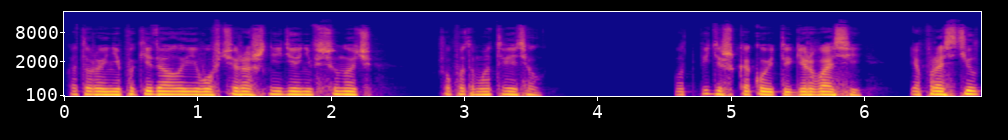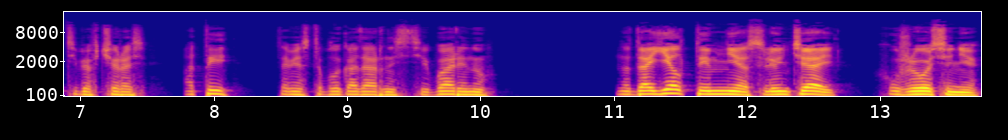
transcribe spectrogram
которая не покидала его вчерашний день и всю ночь, шепотом ответил. «Вот видишь, какой ты, Гервасий, я простил тебя вчерась, а ты, за место благодарности, барину...» «Надоел ты мне, слюнтяй, хуже осени!»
